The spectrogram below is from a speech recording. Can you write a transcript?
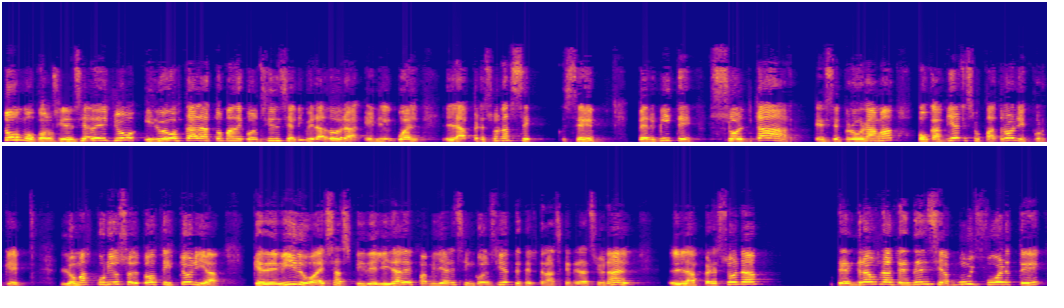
Tomo conciencia de ello y luego está la toma de conciencia liberadora, en el cual la persona se, se permite soltar ese programa o cambiar esos patrones, porque lo más curioso de toda esta historia, que debido a esas fidelidades familiares inconscientes del transgeneracional, la persona tendrá una tendencia muy fuerte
